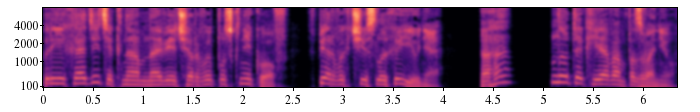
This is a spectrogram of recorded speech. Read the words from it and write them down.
Приходите к нам на вечер выпускников в первых числах июня. Ага, ну так я вам позвоню».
